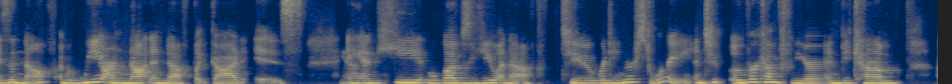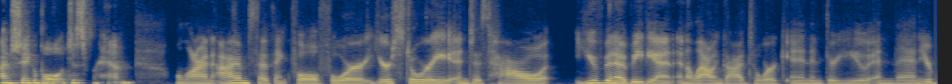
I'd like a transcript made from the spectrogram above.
is enough. I mean, we are not enough, but God is. Yeah. And He loves you enough to redeem your story and to overcome fear and become unshakable just for Him. Well, Lauren, I am so thankful for your story and just how you've been obedient and allowing God to work in and through you. And then your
